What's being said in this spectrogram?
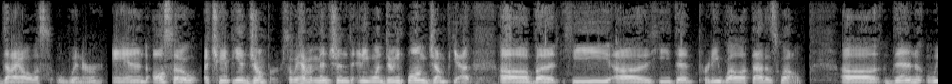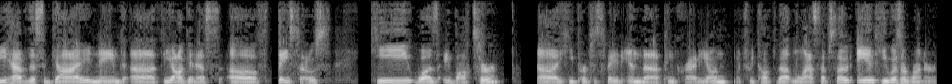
Diaulos winner and also a champion jumper. So we haven't mentioned anyone doing long jump yet, uh, but he uh, he did pretty well at that as well. Uh, then we have this guy named uh, Theogenes of Thasos. He was a boxer. Uh, he participated in the Pankration, which we talked about in the last episode, and he was a runner.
